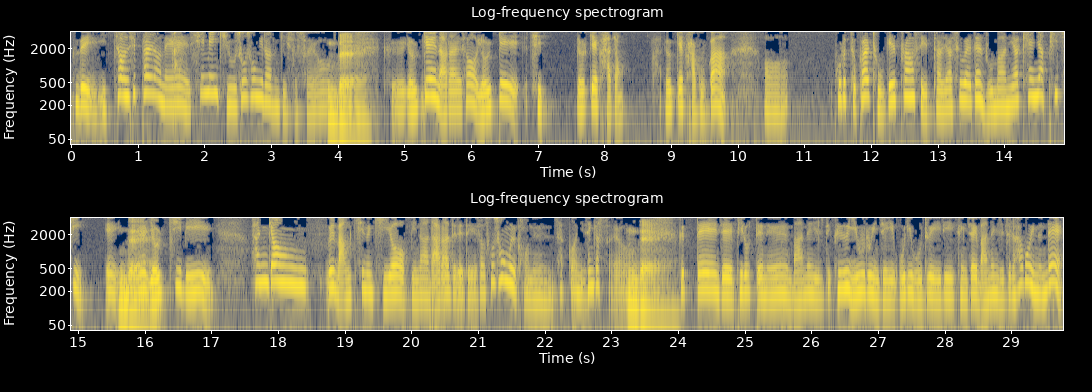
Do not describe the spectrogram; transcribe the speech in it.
근데 2018년에 시민 기후 소송이라는 게 있었어요. 네. 그 10개의 나라에서 10개 집, 10개 가정, 10개 가구가 어 포르투갈, 독일, 프랑스, 이탈리아, 스웨덴, 루마니아, 케냐, 피지에 있는 네. 10집이 환경을 망치는 기업이나 나라들에 대해서 소송을 거는 사건이 생겼어요. 네. 그때 이제 비롯되는 많은 일들, 그 이후로 이제 우리 모두의 일이 굉장히 많은 일들을 하고 있는데,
